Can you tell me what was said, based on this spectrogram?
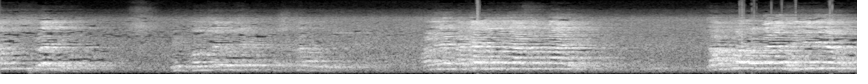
আমি ভুলে দেব আমি ধ্বংসে ধ্বংসে চেষ্টা করি আমি ভেঙে দিলাম।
